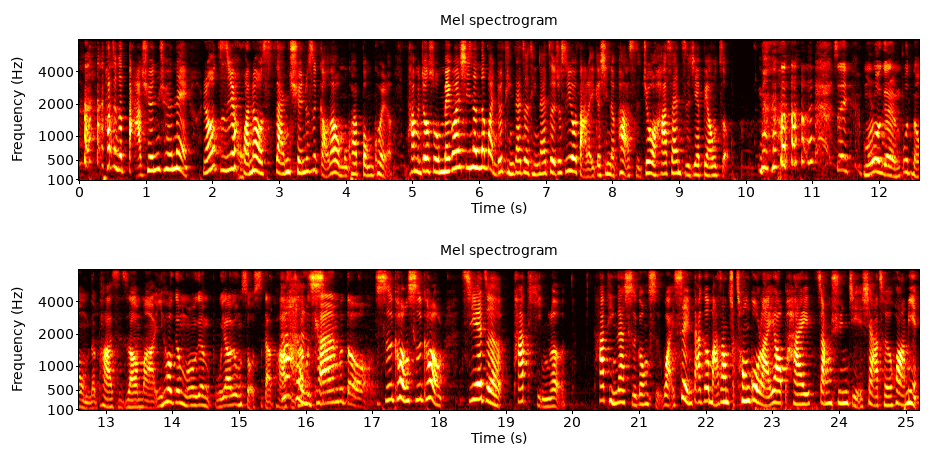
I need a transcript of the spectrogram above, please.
他整个打圈圈呢，然后直接环绕三圈，就是搞到我们快崩溃了。他们就说没关系，那那么你就停在这，停在这，就是又打了一个新的 pass，结果哈山直接飙走。所以摩洛哥人不懂我们的 pass，知道吗？以后跟摩洛哥人不要用手势打 pass，他，他们看不懂。失控，失控。接着他停了，他停在十公尺外，摄影大哥马上冲过来要拍张勋杰下车画面。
